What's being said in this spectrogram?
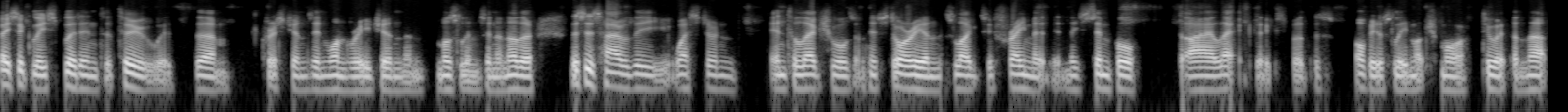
basically split into two with um, Christians in one region and Muslims in another. This is how the Western intellectuals and historians like to frame it in these simple dialectics, but there's obviously much more to it than that.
